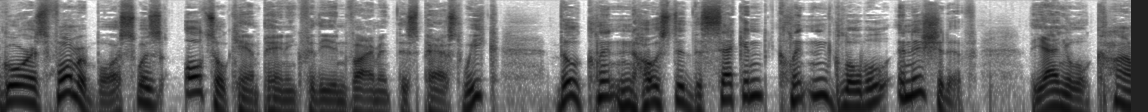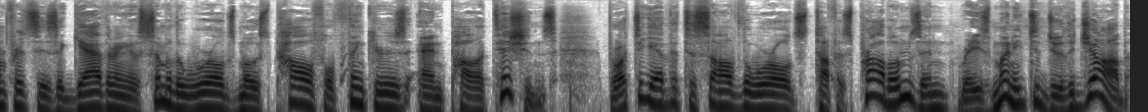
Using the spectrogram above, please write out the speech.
Gore's former boss was also campaigning for the environment this past week. Bill Clinton hosted the second Clinton Global Initiative. The annual conference is a gathering of some of the world's most powerful thinkers and politicians brought together to solve the world's toughest problems and raise money to do the job.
